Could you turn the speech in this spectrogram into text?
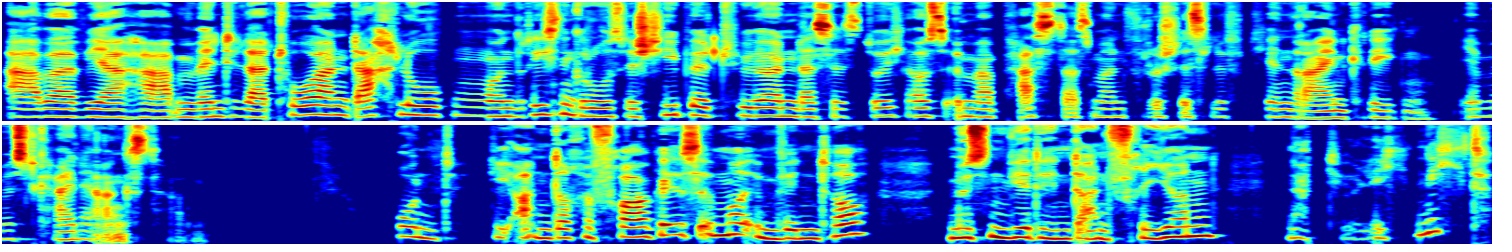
Aber wir haben Ventilatoren, Dachluken und riesengroße Schiebetüren, dass es durchaus immer passt, dass man frisches Lüftchen reinkriegen. Ihr müsst keine Angst haben. Und die andere Frage ist immer im Winter, müssen wir denn dann frieren? Natürlich nicht.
